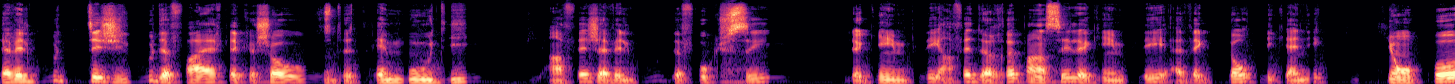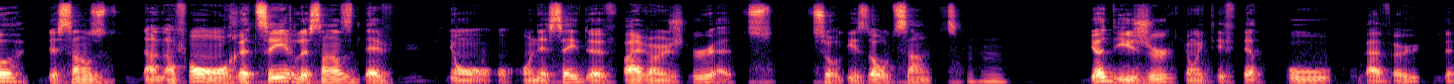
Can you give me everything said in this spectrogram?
J'avais le goût, tu sais, j'ai le goût de faire quelque chose de très moody. Puis en fait, j'avais le goût de focuser le gameplay, en fait, de repenser le gameplay avec d'autres mécaniques qui n'ont pas le sens. du- Dans, dans le fond, on retire le sens de la vue, puis on, on essaye de faire un jeu à- sur les autres sens. Mhm. Il y a des jeux qui ont été faits pour, pour aveugles. Il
